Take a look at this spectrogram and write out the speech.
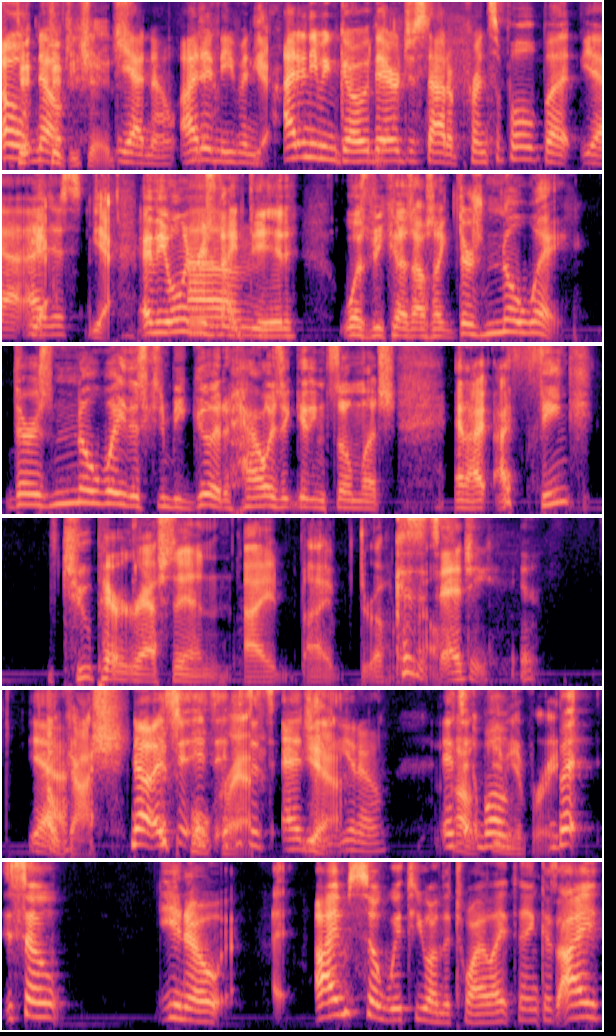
Oh Fi- no, Fifty Shades. Yeah, no, I didn't even. Yeah. I didn't even go there just out of principle. But yeah, I Yeah, just yeah. And the only reason I Um, did was because I was like, there's no way. There is no way this can be good. How is it getting so much? And I, I think two paragraphs in, I, I threw up. because it's edgy. Yeah. Yeah. Oh, gosh. No, it's It's it's it's, it's edgy. Yeah. You know, it's Oh, give well, me a break. but so you know, I'm so with you on the Twilight thing because I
